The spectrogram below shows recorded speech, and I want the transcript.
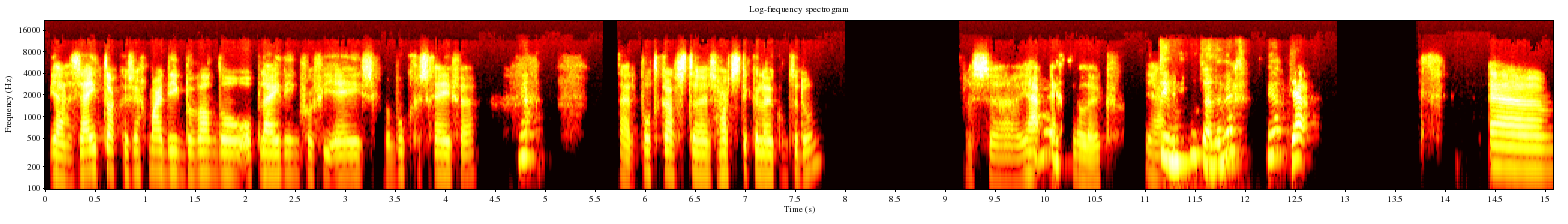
ja, zijtakken, zeg maar, die ik bewandel. Opleiding voor VA's. Ik heb een boek geschreven. Ja. Nou, de podcast is hartstikke leuk om te doen. Dus eh, ja, echt heel leuk. Ja. Tim is goed aan de weg. Ja. Ehm,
